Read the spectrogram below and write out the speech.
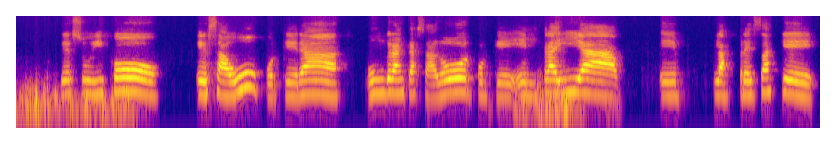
de su hijo Esaú, porque era un gran cazador, porque él traía eh, las presas que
